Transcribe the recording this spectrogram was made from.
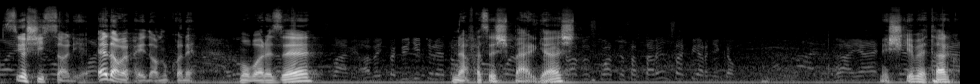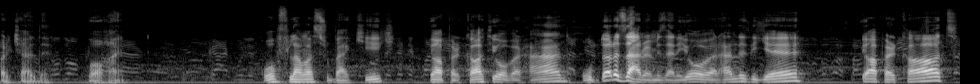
36 ثانیه. ادامه پیدا می‌کنه. مبارزه نفسش برگشت. مشکه بهتر کار کرده واقعا. قفلم از رو بکیک یا اپرکات یا اوورهند خوب داره ضربه می‌زنه. یا اوورهند دیگه. یا uppercut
